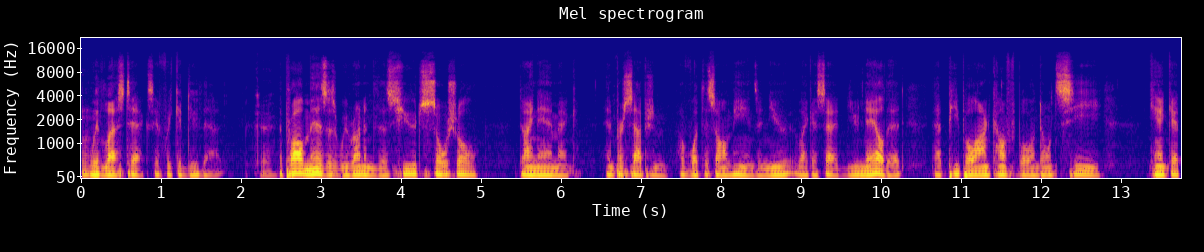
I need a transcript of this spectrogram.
Mhm. with less ticks if we could do that. Okay. The problem is, is we run into this huge social dynamic and perception of what this all means. And you, like I said, you nailed it. That people aren't comfortable and don't see, can't get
